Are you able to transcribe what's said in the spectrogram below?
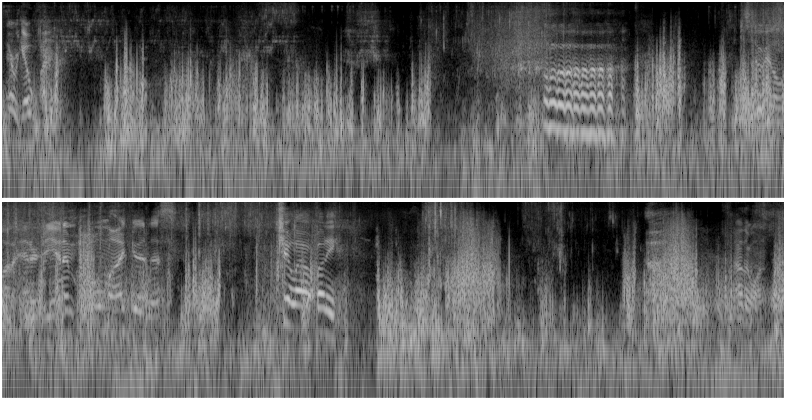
There we go. Still got a lot of energy in him. Oh my goodness. Chill out, buddy. Another one.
